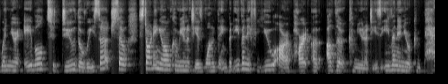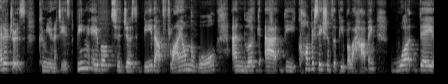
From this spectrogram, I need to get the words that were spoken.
when you're able to do the research, so starting your own community is one thing, but even if you are a part of other communities, even in your competitors' communities, being able to just be that fly on the wall and look at the conversations that people are having, what they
